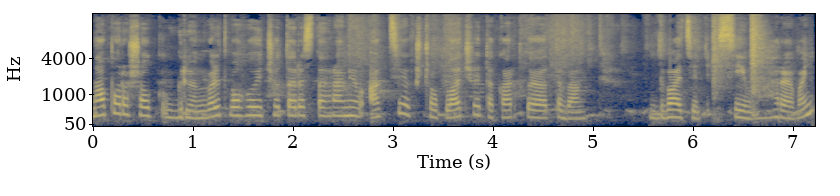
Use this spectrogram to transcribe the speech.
На порошок Grünwald вагою 400 грамів, акція, якщо оплачуєте карткою АТБ. 27 гривень.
